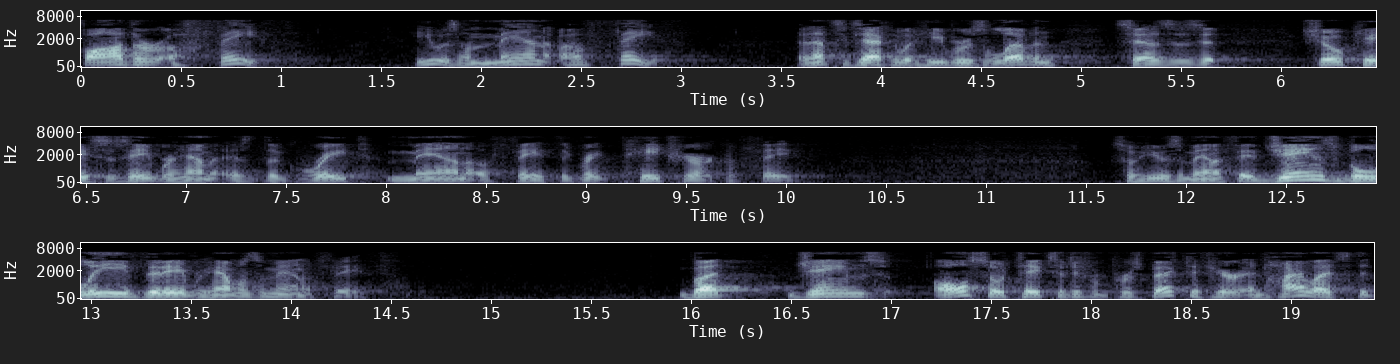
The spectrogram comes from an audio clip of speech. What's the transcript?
father of faith. He was a man of faith. And that's exactly what Hebrews 11 says, is it showcases Abraham as the great man of faith, the great patriarch of faith. So he was a man of faith. James believed that Abraham was a man of faith. But James also takes a different perspective here and highlights that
